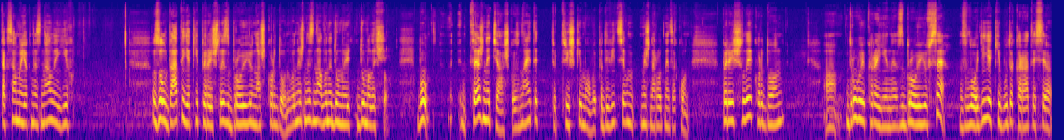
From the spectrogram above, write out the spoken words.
так само, як не знали їх солдати, які перейшли зброєю наш кордон. Вони ж не знали, вони думають, думали, що. Бо це ж не тяжко, знаєте, трішки мови. Подивіться в міжнародний закон. Перейшли кордон а, другої країни зброєю все. Злодій, який буде каратися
